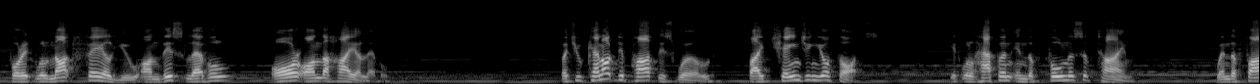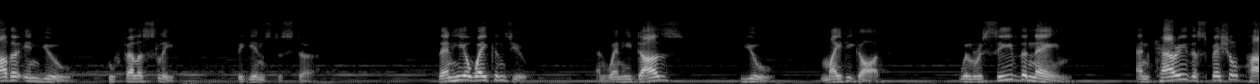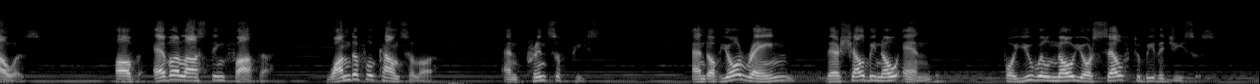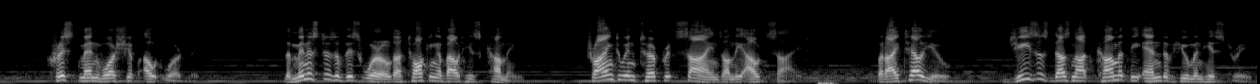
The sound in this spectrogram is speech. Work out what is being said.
for it will not fail you on this level or on the higher level. But you cannot depart this world by changing your thoughts it will happen in the fullness of time, when the Father in you, who fell asleep, begins to stir. Then he awakens you, and when he does, you, mighty God, will receive the name and carry the special powers of Everlasting Father, Wonderful Counselor, and Prince of Peace. And of your reign there shall be no end, for you will know yourself to be the Jesus Christ men worship outwardly. The ministers of this world are talking about his coming, trying to interpret signs on the outside. But I tell you, Jesus does not come at the end of human history,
